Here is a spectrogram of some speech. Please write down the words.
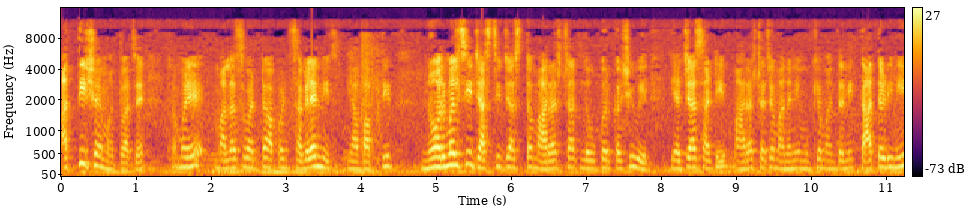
अतिशय महत्वाचं आहे. त्यामुळे मला असं वाटतं आपण सगळ्यांनीच या बाबतीत नॉर्मलसी जास्तीत जास्त महाराष्ट्रात लवकर कशी होईल याच्यासाठी महाराष्ट्राच्या माननीय मुख्यमंत्र्यांनी तातडीने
